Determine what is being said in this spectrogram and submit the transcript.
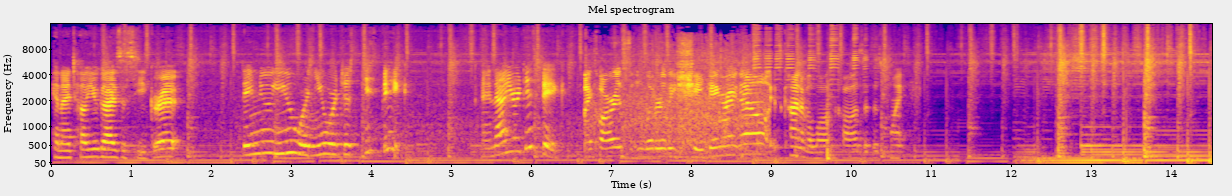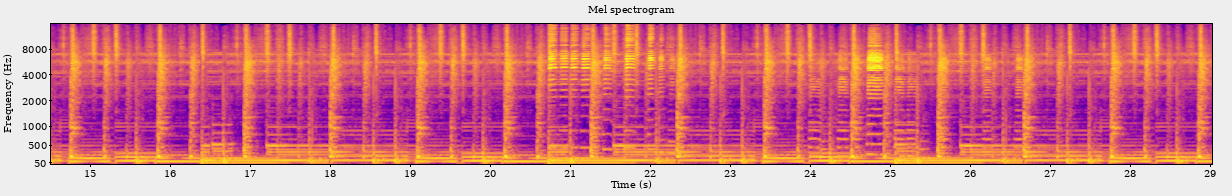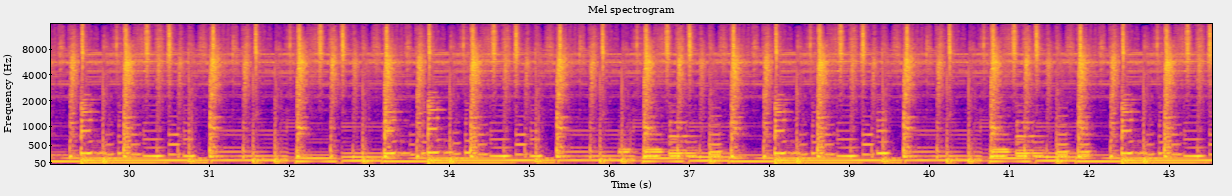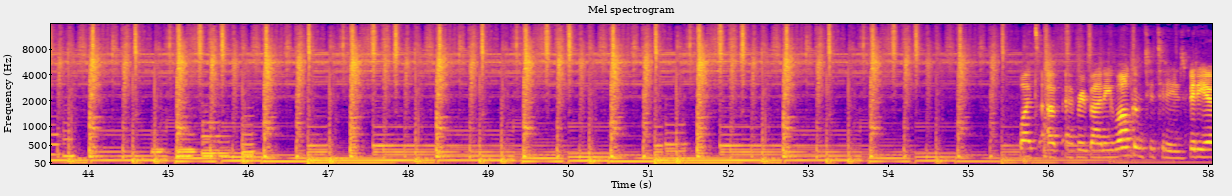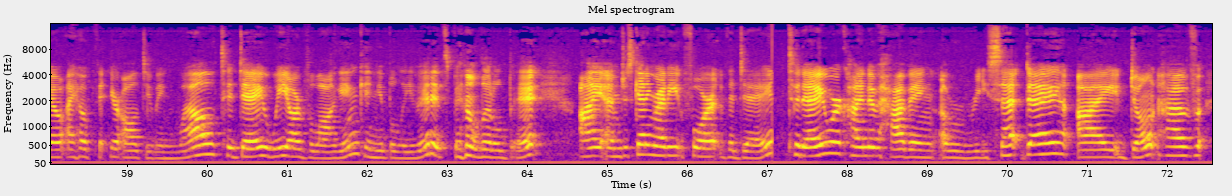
Can I tell you guys a secret? They knew you when you were just this big. And now you're this big. My car is literally shaking right now. It's kind of a lost cause at this point. Everybody? Welcome to today's video. I hope that you're all doing well. Today we are vlogging. Can you believe it? It's been a little bit. I am just getting ready for the day. Today we're kind of having a reset day. I don't have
